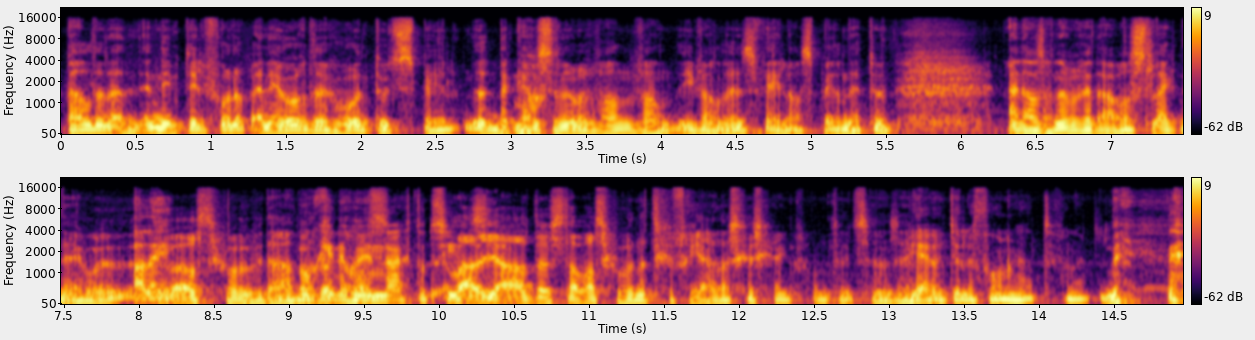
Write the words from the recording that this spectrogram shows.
belde en, en neemt telefoon op en hij hoorde gewoon toets spelen. Het bekendste nummer van, van Ivan Lins, Vela speelde net toen. En als dat nummer gedaan was, slecht nee, gewoon, Allee, was het gewoon gedaan. Ook geen goede nacht tot ziens. Wel ja, dus dat was gewoon het verjaardagsgeschenk van Toets. En Heb jij een telefoon gehad van hem? Nee.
